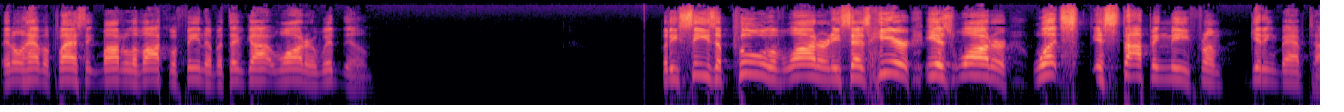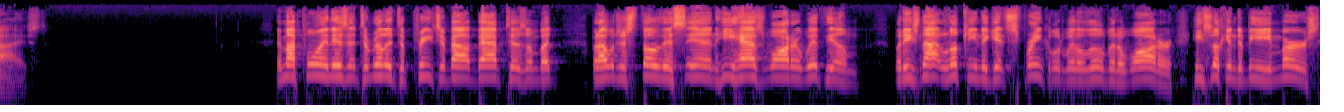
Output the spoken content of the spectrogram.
They don't have a plastic bottle of Aquafina, but they've got water with them. But he sees a pool of water and he says, Here is water. What is stopping me from getting baptized? And my point isn't to really to preach about baptism, but, but I will just throw this in. He has water with him, But he's not looking to get sprinkled with a little bit of water. He's looking to be immersed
